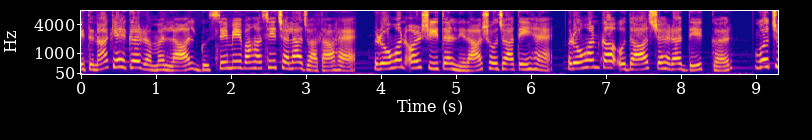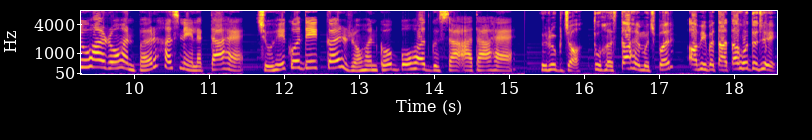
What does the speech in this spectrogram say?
इतना कहकर रमन लाल गुस्से में वहाँ से चला जाता है। रोहन और शीतल निराश हो जाते हैं। रोहन का उदास चेहरा देखकर वो चूहा रोहन पर हंसने लगता है। चूहे को देखकर रोहन को बहुत गुस्सा आता है। रुक जा तू हंसता है मुझ पर अभी बताता हूँ तुझे।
